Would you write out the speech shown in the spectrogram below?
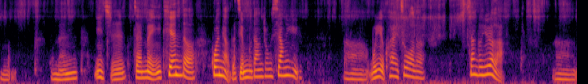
嗯，我们一直在每一天的观鸟的节目当中相遇。嗯，我也快做了三个月了。嗯，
